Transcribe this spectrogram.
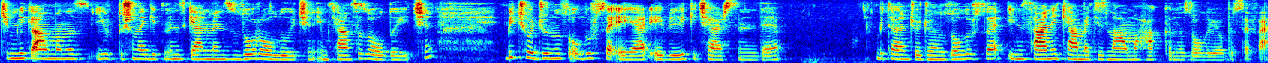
kimlik almanız, yurt dışına gitmeniz, gelmeniz zor olduğu için, imkansız olduğu için bir çocuğunuz olursa eğer evlilik içerisinde bir tane çocuğunuz olursa insani ikamet izni alma hakkınız oluyor bu sefer.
